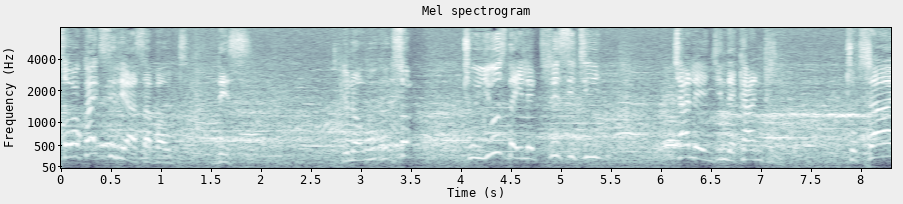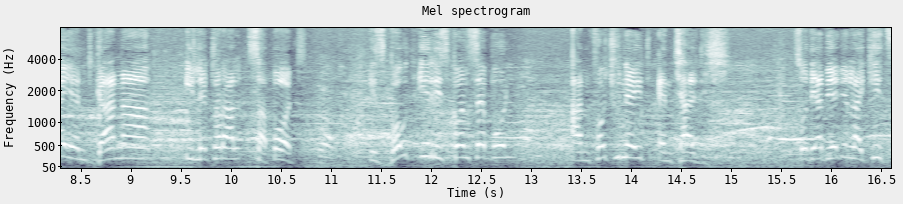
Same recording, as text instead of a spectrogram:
So we're quite serious about this. You know, so to use the electricity challenge in the country to try and garner electoral support is both irresponsible, unfortunate, and childish. So they are behaving like kids.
